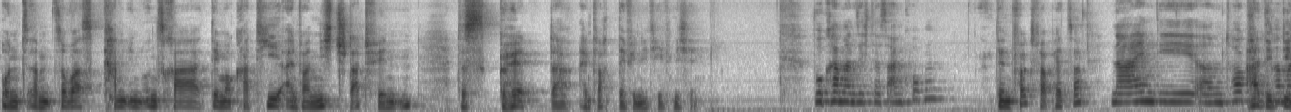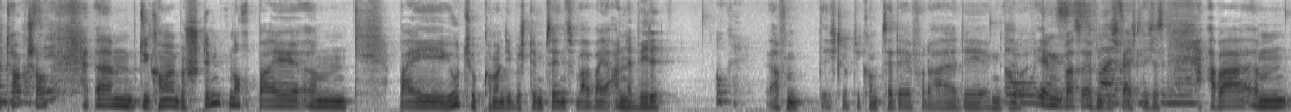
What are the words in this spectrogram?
und ähm, sowas kann in unserer Demokratie einfach nicht stattfinden. Das gehört da einfach definitiv nicht hin. Wo kann man sich das angucken? Den Volksverpetzer? Nein, die ähm, Talkshow. Ah, die, kann die Talkshow, sehen? ähm, die kann man bestimmt noch bei, ähm, bei YouTube kann man die bestimmt sehen. Es war bei Anne Will. Okay. Auf dem, ich glaube, die kommt ZDF oder ARD, irgendwie, Oh, irgendwas öffentlich-rechtliches. genau. Aber ähm,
